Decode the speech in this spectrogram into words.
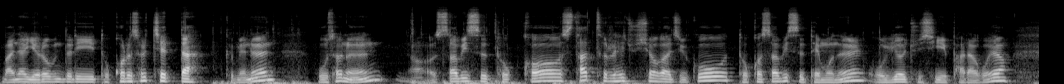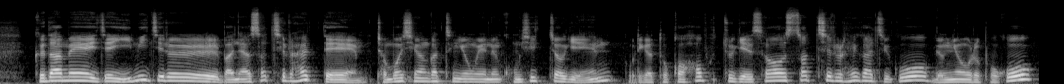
만약 여러분들이 Docker를 설치했다 그러면은 우선은 어, service docker start를 해 주셔가지고 Docker 서비스 daemon을 올려주시기 바라고요. 그 다음에 이제 이미지를 만약 서치를 할 때 전번 시간 같은 경우에는 공식적인 우리가 Docker Hub 쪽에서 search를 해가지고 명령어를 보고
